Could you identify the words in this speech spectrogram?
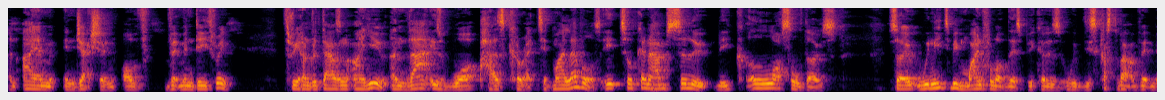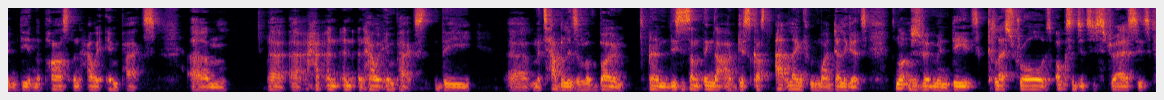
an IM injection of vitamin D3. 300,000 IU. And that is what has corrected my levels. It took an absolutely colossal dose. So we need to be mindful of this because we've discussed about vitamin D in the past and how it impacts um, uh, uh, and, and, and, how it impacts the uh, metabolism of bone. And this is something that I've discussed at length with my delegates. It's not just vitamin D, it's cholesterol, it's oxidative stress, it's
